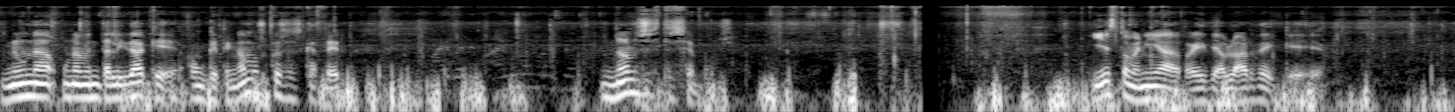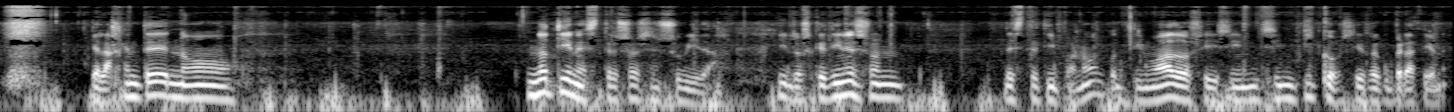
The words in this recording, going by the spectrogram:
tener una, una mentalidad que, aunque tengamos cosas que hacer, no nos estresemos. Y esto venía a raíz de hablar de que, que la gente no, no tiene estresores en su vida. Y los que tiene son de este tipo, ¿no? Continuados y sin, sin picos y recuperaciones.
